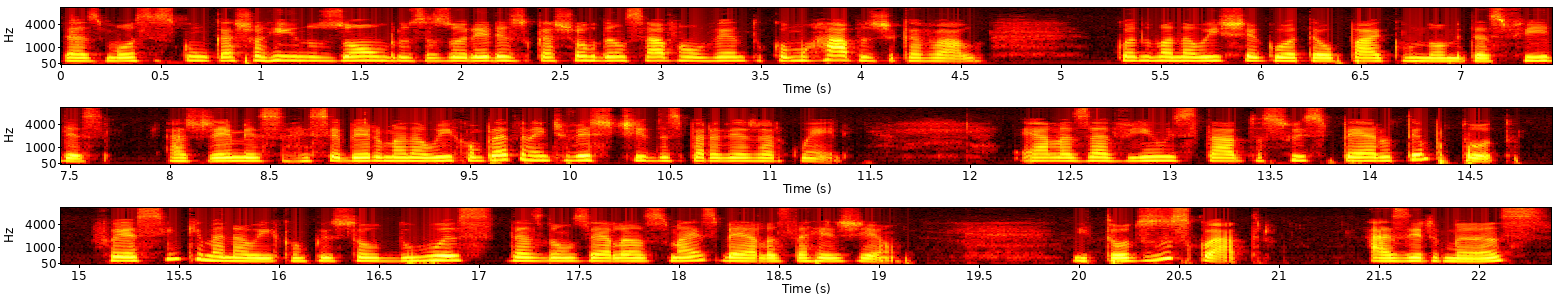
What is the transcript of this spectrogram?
das moças com um cachorrinho nos ombros, as orelhas do cachorro dançavam ao vento como rabos de cavalo. Quando Manauí chegou até o pai com o nome das filhas, as gêmeas receberam Manauí completamente vestidas para viajar com ele. Elas haviam estado à sua espera o tempo todo. Foi assim que Manauí conquistou duas das donzelas mais belas da região. E todos os quatro, as irmãs,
